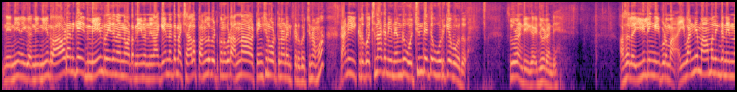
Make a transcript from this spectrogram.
నేను ఇక నేను రావడానికే ఇది మెయిన్ రీజన్ అనమాట నేను నేను నాకేంటంటే నాకు చాలా పనులు పెట్టుకుని కూడా అన్న టెన్షన్ పడుతున్నాడని ఇక్కడికి వచ్చినాము. కానీ ఇక్కడికి వచ్చినాక నేను ఎందుకు వచ్చింది అయితే ఊరికే పోదు. చూడండి ఇక చూడండి. అసలు ఈల్డింగ్ ఇప్పుడు మా ఇవన్నీ మామూలు ఇంకా నిన్న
